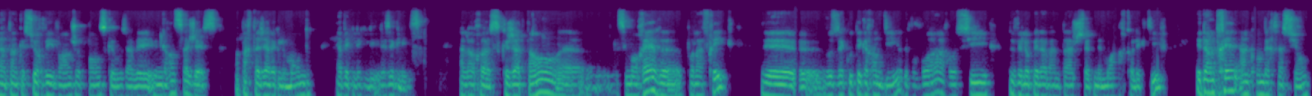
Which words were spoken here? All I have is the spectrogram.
Et en tant que survivants, je pense que vous avez une grande sagesse à partager avec le monde et avec les églises. Alors, euh, ce que j'attends, euh, c'est mon rêve pour l'Afrique, de euh, vous écouter grandir, de vous voir aussi développer davantage cette mémoire collective et d'entrer en conversation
